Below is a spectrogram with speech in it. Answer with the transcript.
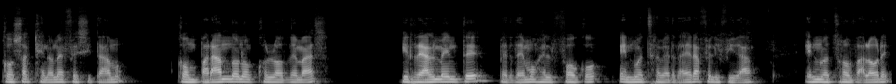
cosas que no necesitamos, comparándonos con los demás y realmente perdemos el foco en nuestra verdadera felicidad, en nuestros valores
